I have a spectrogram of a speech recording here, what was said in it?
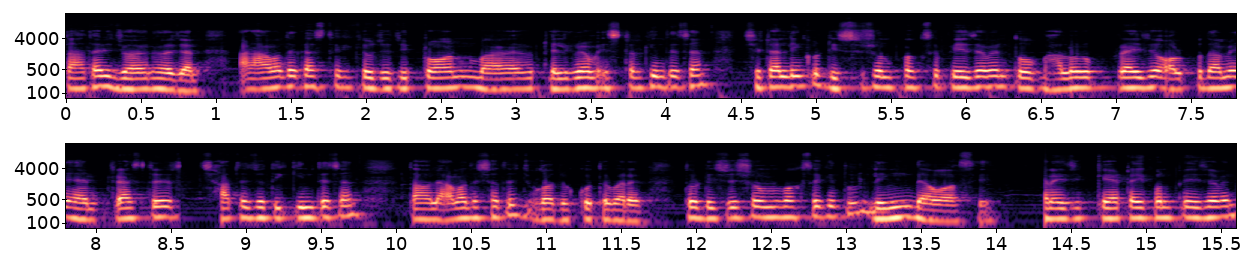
তাড়াতাড়ি জয়েন হয়ে যান। আর আমাদের কাছ থেকে কেউ যদি টন বা টেলিগ্রাম স্টার কিনতে চান, সেটার লিঙ্কও ডিসক্রিপশন বক্সে পেয়ে যাবেন। তো ভালো প্রাইসে অল্প দামে অ্যান্ড ট্রাস্টের সাথে যদি কিনতে চান, তাহলে আমাদের সাথে যোগাযোগ করতে পারেন। তো ডিসক্রিপশন বক্সে কিন্তু লিঙ্ক দেওয়া আছে। এখানে যে ক্যাট আইকন পেয়ে যাবেন।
